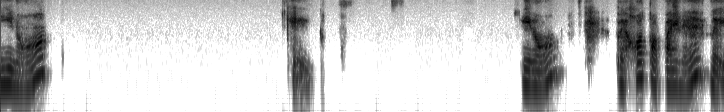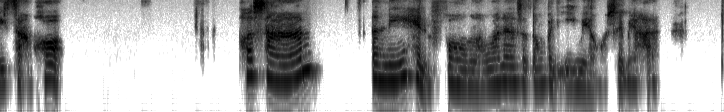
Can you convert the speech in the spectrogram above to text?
นี่เนาะโอเคนี่เนาะ ไปข้อต่อไปนะเหลืออีกสามข้อ ข้อสามอันนี้เห็นฟอร์มแล้วว่าน่าจะต้องเป็นอีเมลใช่ไหมคะโอเค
